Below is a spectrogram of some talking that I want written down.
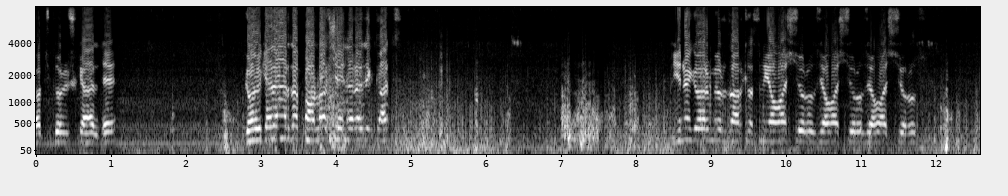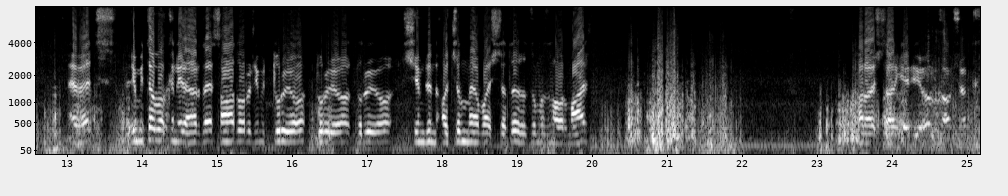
açık görüş geldi. Gölgelerde parlak şeylere dikkat. Yine görmüyoruz arkasını. Yavaşlıyoruz, yavaşlıyoruz, yavaşlıyoruz. Evet. Limite bakın ileride. Sağa doğru limit duruyor, duruyor, duruyor. Şimdi açılmaya başladı. Hızımız normal. Araçlar geliyor. Kavşak.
